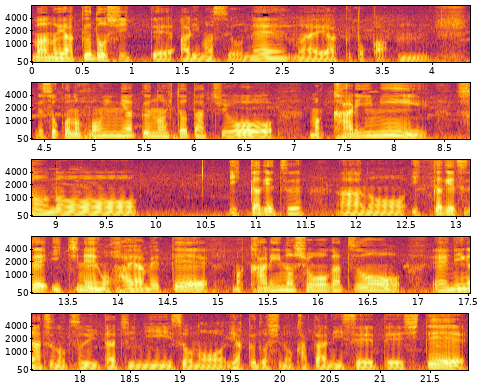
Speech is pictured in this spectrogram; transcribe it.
まあ、あの、厄年ってありますよね。前役とか。うん。で、そこの翻訳の人たちを、まあ、仮に、その、1ヶ月、あの、1ヶ月で1年を早めて、まあ、仮の正月を、えー2月の1日に、その、厄年の方に制定して、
